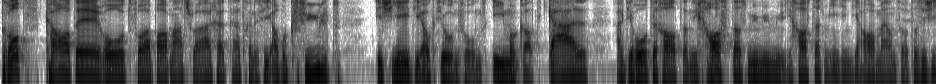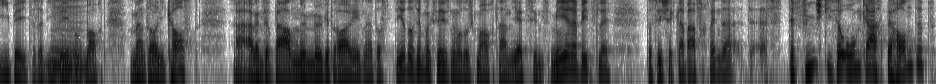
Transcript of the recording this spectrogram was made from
Trotz KD, Rot vor ein paar Matches, die er hätte sein, aber gefühlt ist jede Aktion von uns immer gerade geil. Auch die rote Karte. Und ich hasse das Mü, Mü, Mü. Ich hasse das mit in die Arme und so. Das ist IB. Das hat IB mm. immer gemacht. Und wir haben es alle gehasst. Äh, auch wenn sich Bern nicht mehr daran erinnern dass die das immer gesehen haben, die das gemacht haben. Jetzt sind es mehr ein bisschen. Das ist, ich glaube, einfach, wenn du, das, du fühlst dich so ungerecht behandelt.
